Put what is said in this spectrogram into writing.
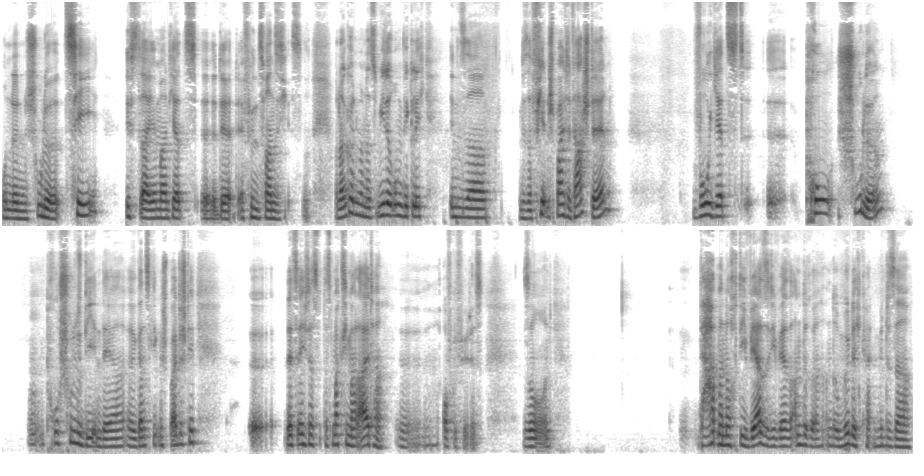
Und in Schule C ist da jemand jetzt, äh, der, der 25 ist. Und dann könnte man das wiederum wirklich in dieser, in dieser vierten Spalte darstellen, wo jetzt äh, pro Schule, äh, pro Schule, die in der äh, ganz linken Spalte steht, äh, letztendlich das, das maximale Alter äh, aufgeführt ist. So, und da hat man noch diverse, diverse andere, andere Möglichkeiten mit dieser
